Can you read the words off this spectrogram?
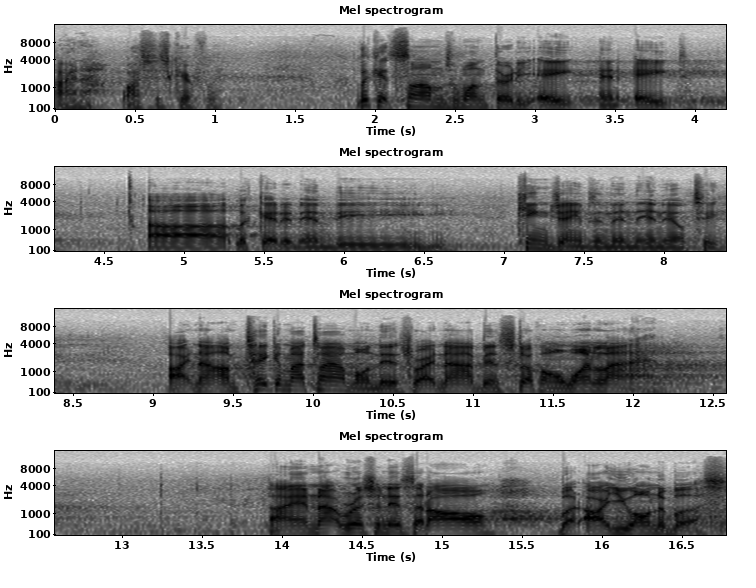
All right, now, watch this carefully. Look at Psalms 138 and 8. Uh, look at it in the King James and then the NLT. All right, now I'm taking my time on this right now. I've been stuck on one line. I am not rushing this at all, but are you on the bus?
